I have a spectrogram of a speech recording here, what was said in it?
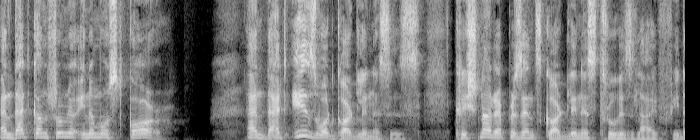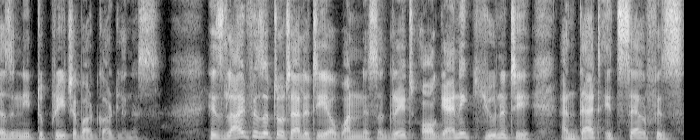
And that comes from your innermost core. And that is what godliness is. Krishna represents godliness through his life. He doesn't need to preach about godliness. His life is a totality, a oneness, a great organic unity, and that itself is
